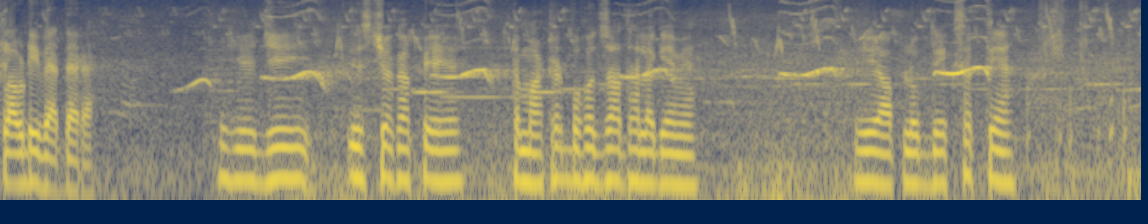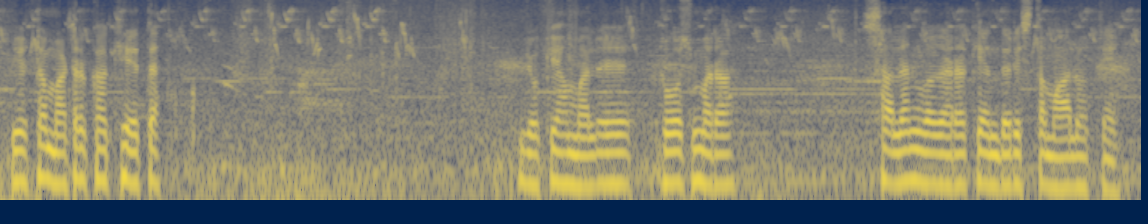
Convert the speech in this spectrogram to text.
क्लाउडी वेदर है। ये जी, इस जगह पे टमाटर बहुत ज़्यादा लगे हुए हैं। ये आप लोग देख सकते हैं। ये टमाटर का खेत है। जो कि हमारे रोज़मर्रा सालन वगैरह के अंदर इस्तेमाल होते हैं।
